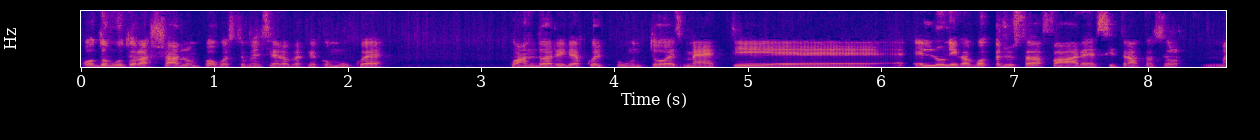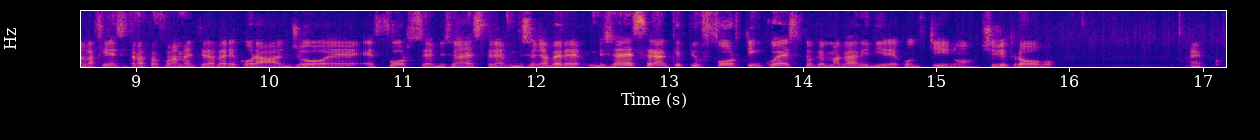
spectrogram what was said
ho, dovuto lasciarlo un po' questo pensiero perché comunque quando arrivi a quel punto e smetti è, è l'unica cosa giusta da fare, so, alla fine si tratta solamente di avere coraggio e, e forse bisogna essere, bisogna, avere, bisogna essere anche più forti in questo che magari dire continuo, ci riprovo. Ecco.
